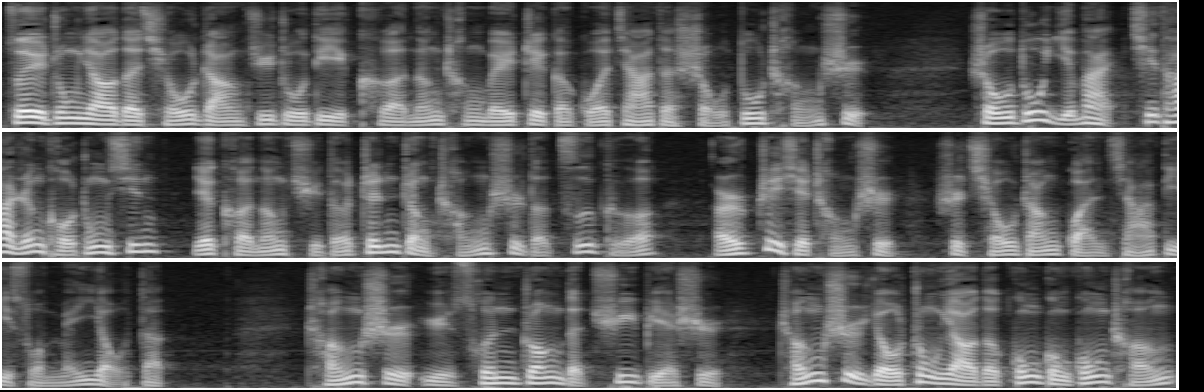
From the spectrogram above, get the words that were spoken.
最重要的酋长居住地可能成为这个国家的首都城市，首都以外，其他人口中心也可能取得真正城市的资格。而这些城市是酋长管辖地所没有的。城市与村庄的区别是：城市有重要的公共工程，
